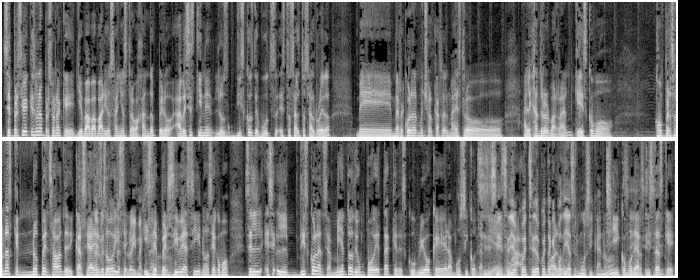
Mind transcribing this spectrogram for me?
Se percibe que es una persona que llevaba varios años trabajando, pero a veces tiene los discos de boots, estos saltos al ruedo. Me, me recuerdan mucho al caso del maestro Alejandro Albarrán, que es como con personas que no pensaban dedicarse a Tal esto y se percibe así, ¿no? O sea, como es el, es el disco lanzamiento de un poeta que descubrió que era músico Sí, también. sí, sí, se dio cuenta, se dio cuenta o que algo. podía hacer música, ¿no? Sí, como Sí, de sí, artistas sí. Que,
